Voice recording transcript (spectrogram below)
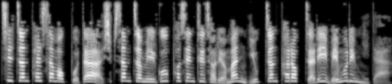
7.83억보다 13.19% 저렴한 6.8억짜리 매물입니다.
